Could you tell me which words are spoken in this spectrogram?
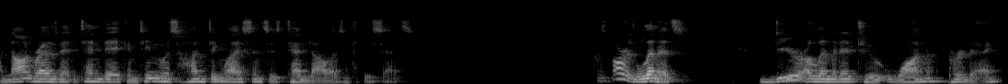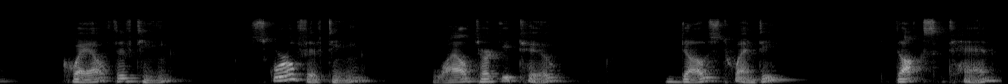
A non resident 10 day continuous hunting license is $10.50. As far as limits, deer are limited to one per day, quail 15, squirrel 15, wild turkey 2, doves 20, ducks 10,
